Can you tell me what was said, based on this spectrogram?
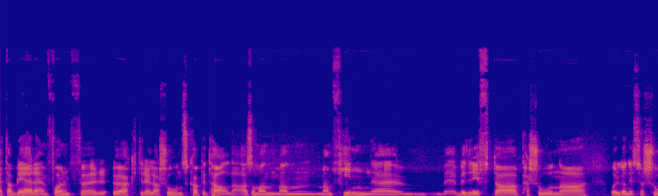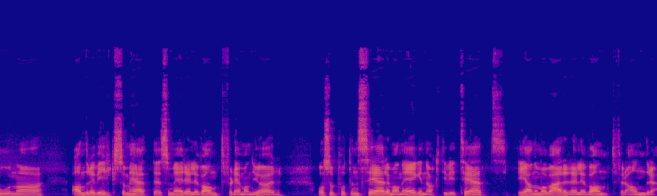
etablere en form for økt relasjonskapital. Da. Altså man, man, man finner eh, bedrifter, personer, organisasjoner, andre virksomheter som er relevant for det man gjør. Og så potenserer man egen aktivitet gjennom å være relevant for andre.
